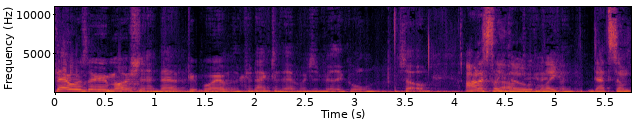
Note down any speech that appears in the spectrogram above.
That was their emotion, and that people were able to connect to that, which is really cool. So, Honestly, that's what I though, like with. that's some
